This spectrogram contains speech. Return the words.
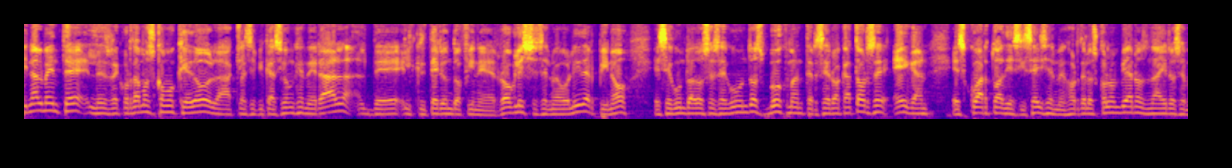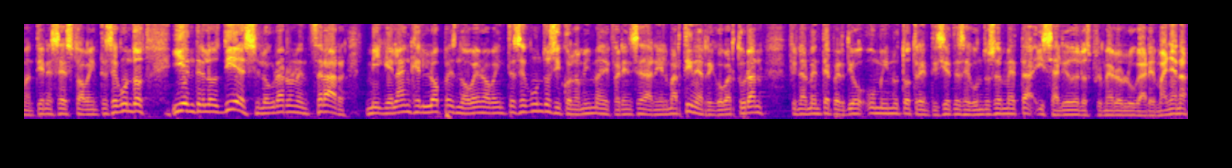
Finalmente, les recordamos cómo quedó la clasificación general del Criterium Dauphiné. Roglic es el nuevo líder, Pinot es segundo a 12 segundos, Buchmann tercero a 14, Egan es cuarto a 16, el mejor de los colombianos, Nairo se mantiene sexto a 20 segundos y entre los 10 lograron entrar Miguel Ángel López noveno a 20 segundos y con la misma diferencia Daniel Martínez. Rigobert Urán finalmente perdió un minuto 37 segundos en meta y salió de los primeros lugares. Mañana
